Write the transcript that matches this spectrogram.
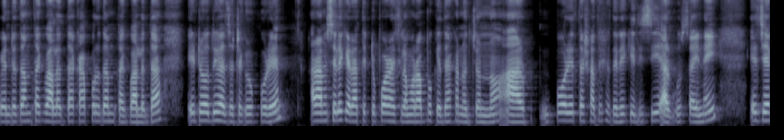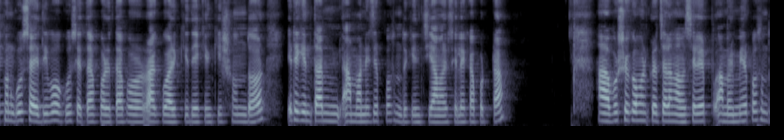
প্যান্টের দাম থাকবে আলাদা, কাপড়ের দাম থাকবে আলাদা, এটাও দুই হাজার টাকার উপরে। আর আমি ছেলেকে রাতে একটু পড়াইছিলাম ওর আব্বুকে দেখানোর জন্য, আর পরে তার সাথে সাথে রেখে দিছি, আর গুছাই নাই। এই যে এখন গুছাই দিব, গুছাই তারপরে, তারপর রাখব আর কি, দেখেন কি সুন্দর। এটা কিন্তু আমি, আমার নিজের পছন্দ কিনছি, আমার ছেলের কাপড়টা। অবশ্যই কমেন্ট করে জানাম আমার ছেলের, আমার মেয়ের পছন্দ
